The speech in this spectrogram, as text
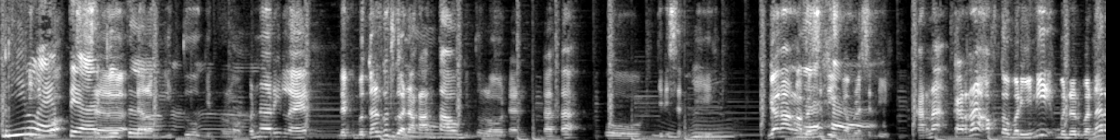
relate ini kok ya gitu. dalam itu gitu loh. Benar relate. Dan kebetulan gue juga anak Iya. rantau gitu loh. Dan ternyata uh jadi sedih Mm-mm. Enggak, enggak, enggak boleh sedih, enggak boleh sedih. Karena karena Oktober ini bener-bener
